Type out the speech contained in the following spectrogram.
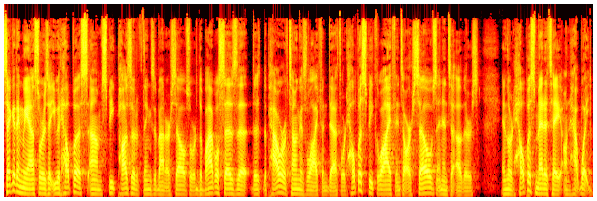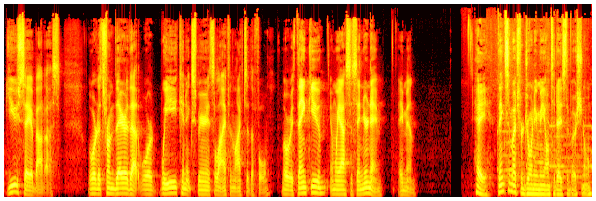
Second thing we ask, Lord, is that you would help us um, speak positive things about ourselves. Lord, the Bible says that the, the power of tongue is life and death. Lord, help us speak life into ourselves and into others. And Lord, help us meditate on how, what you say about us. Lord, it's from there that, Lord, we can experience life and life to the full. Lord, we thank you and we ask this in your name. Amen. Hey, thanks so much for joining me on today's devotional.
